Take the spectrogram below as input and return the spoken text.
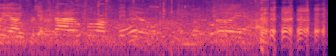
yeah, get that opal on video. Oh yeah.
